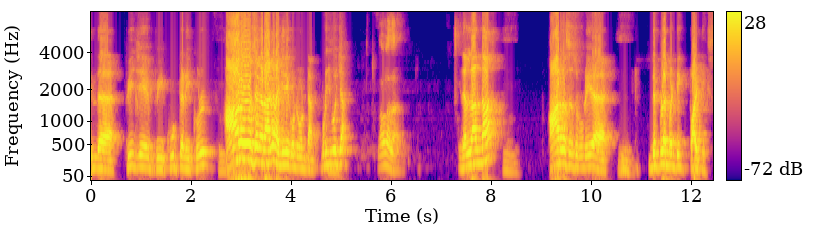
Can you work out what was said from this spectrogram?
இந்த பிஜேபி கூட்டணிக்குள். ஆலோசகராக ரஜினி கொண்டு வந்துட்டாங்க முடிஞ்சு போச்சா அவ்வளவுதான் இதெல்லாம் தான். ஆர்எஸ்எஸ் உடைய. Diplomatic politics.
